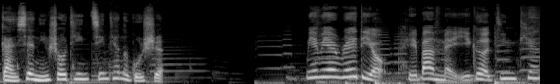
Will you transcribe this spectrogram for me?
感谢您收听今天的故事，咩咩 Radio 陪伴每一个今天。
